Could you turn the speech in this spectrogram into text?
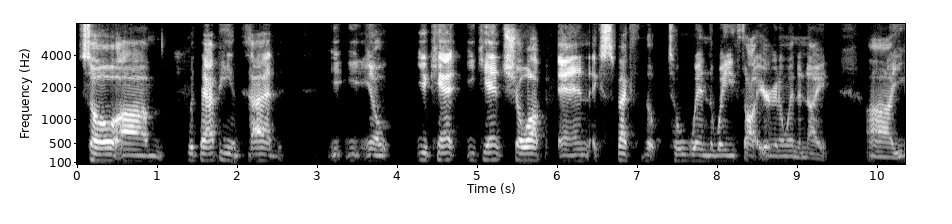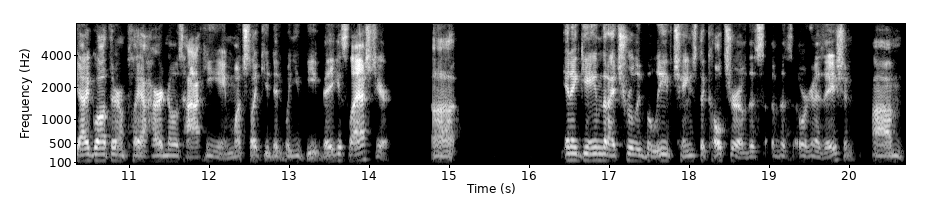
So, um, with that being said, you, you, know, you can't you can't show up and expect the, to win the way you thought you were going to win tonight. Uh, you got to go out there and play a hard nosed hockey game, much like you did when you beat Vegas last year. Uh, in a game that I truly believe changed the culture of this of this organization. Um,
